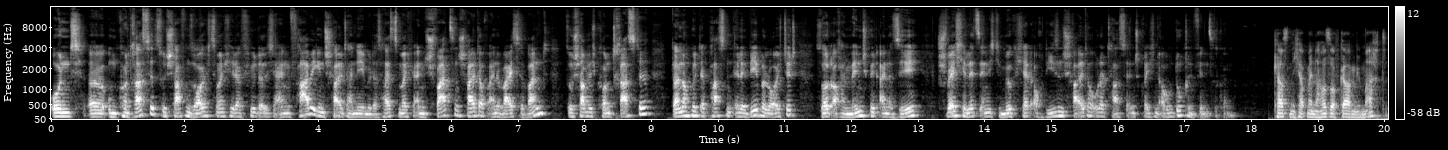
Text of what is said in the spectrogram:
und äh, um Kontraste zu schaffen, sorge ich zum Beispiel dafür, dass ich einen farbigen Schalter nehme. Das heißt zum Beispiel einen schwarzen Schalter auf eine weiße Wand. So schaffe ich Kontraste. Dann noch mit der passenden LED beleuchtet, sollte auch ein Mensch mit einer Seh Schwäche letztendlich die Möglichkeit, auch diesen Schalter oder Taste entsprechend auch im Dunkeln finden zu können. Carsten, ich habe meine Hausaufgaben gemacht.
